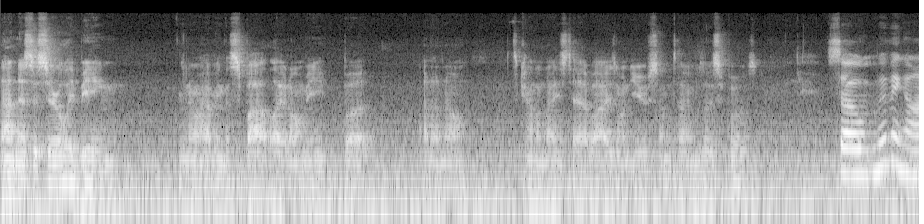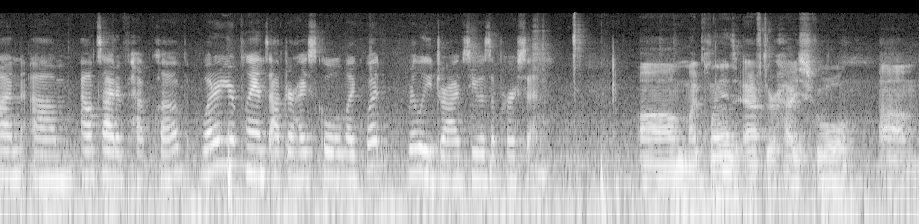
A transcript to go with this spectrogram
not necessarily being, you know, having the spotlight on me, but I don't know. It's kind of nice to have eyes on you sometimes, I suppose. So moving on, um, outside of Pep Club, what are your plans after high school? Like, what really drives you as a person? Um, my plans after high school, um,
